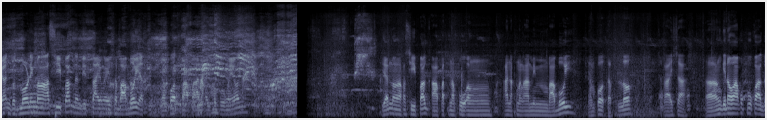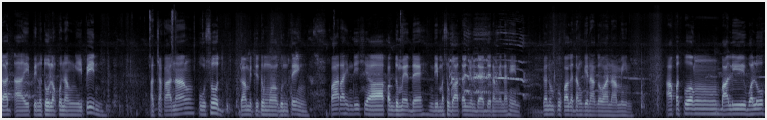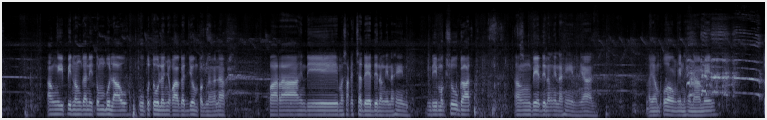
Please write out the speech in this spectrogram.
Yan, good morning mga kasipag. Nandito tayo ngayon sa baboy at yan po, at papaanakay ko po ngayon. Yan mga kasipag, apat na po ang anak ng aming baboy. Yan po, tatlo. Saka isa. Ah, ang ginawa ko po kaagad ay pinutulan ko ng ngipin at saka ng pusod gamit itong mga gunting para hindi siya pag dumede, hindi masugatan yung dede ng inahin. Ganun po kagad ang ginagawa namin. Apat po ang bali walo ang ngipin ng ganitong bulaw, puputulan nyo kagad yun pag nanganak para hindi masakit sa dede ng inahin. Hindi magsugat ang dede ng inahin. Yan. Ayan po ang inahin namin.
